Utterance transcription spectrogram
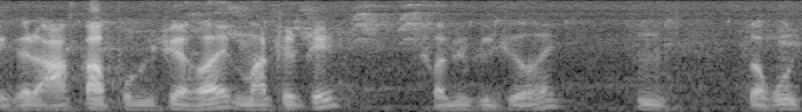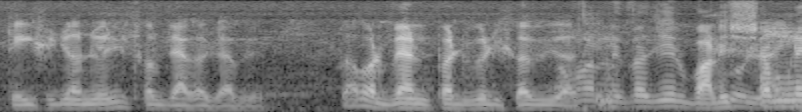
এখানে আঁকা পরিচয় হয় মাঠেতে সবই কিছু হয়। হুম তখন তেইশে জানুয়ারি সব দেখা যাবে। তো আবার ব্যান্ড পার্টি বাড়ি সবই আছে। নেতাজির বাড়ির সামনে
